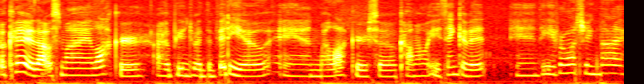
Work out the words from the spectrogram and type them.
Okay, that was my locker. I hope you enjoyed the video and my locker, so comment what you think of it, and thank you for watching, bye!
